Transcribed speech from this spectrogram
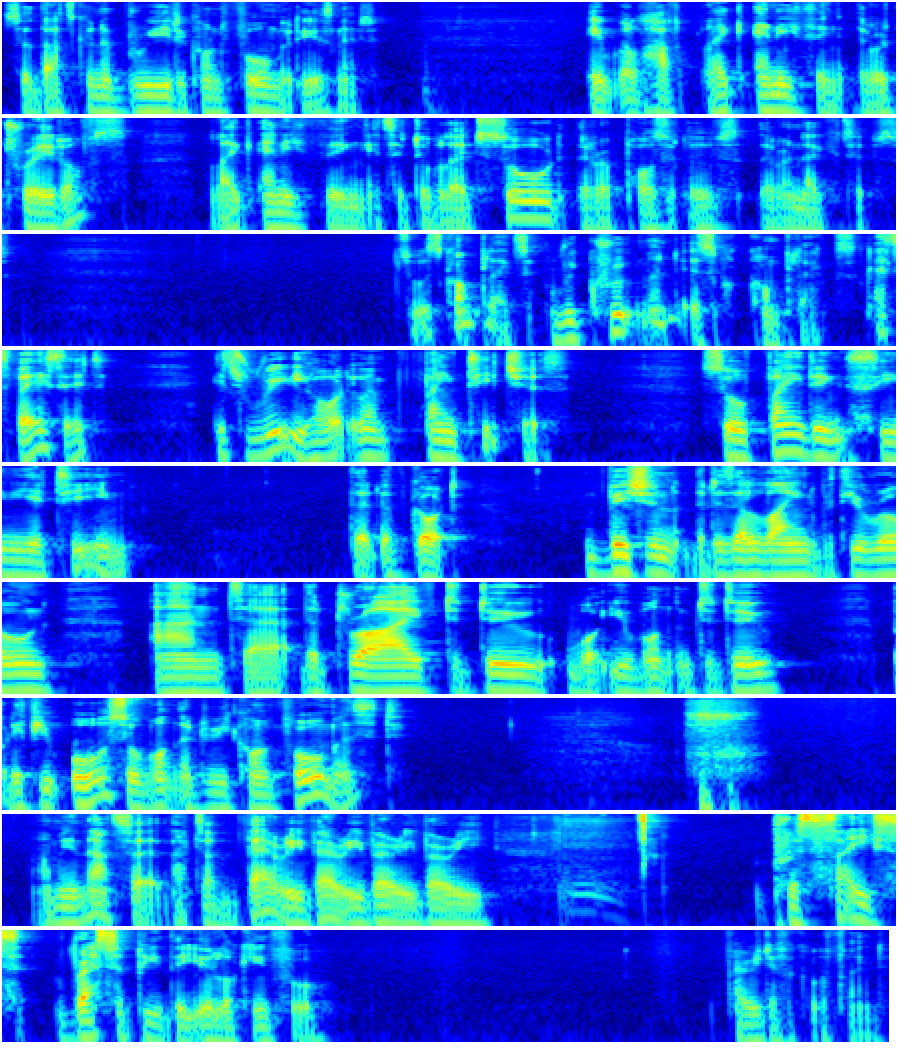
So that's going to breed a conformity, isn't it? It will have, like anything, there are trade offs. Like anything, it's a double edged sword. There are positives, there are negatives. So it's complex. Recruitment is complex. Let's face it, it's really hard to find teachers. So finding senior team that have got vision that is aligned with your own and uh, the drive to do what you want them to do. But if you also want them to be conformist, I mean that's a that's a very very very very precise recipe that you're looking for. Very difficult to find.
